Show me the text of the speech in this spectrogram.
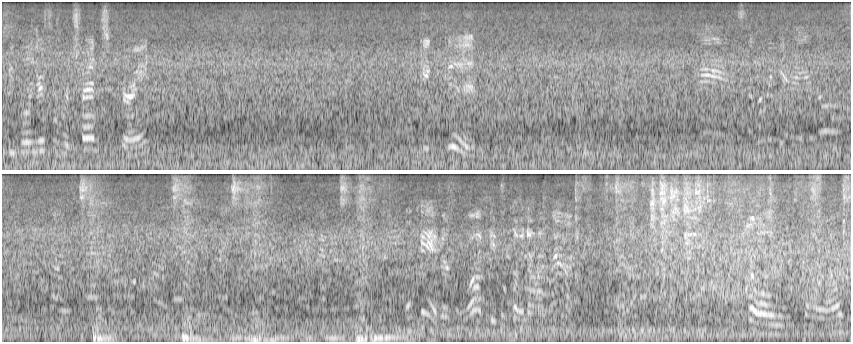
people here from a transparent. Okay, good. Okay, there's a lot of people coming out. Probably somewhere else.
